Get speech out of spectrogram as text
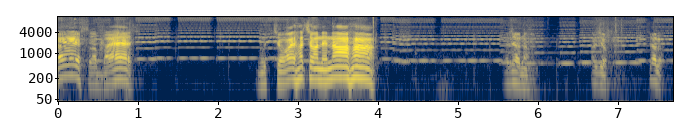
ऐसा बस मुझे हंसाने ना हाँ। आजा ना। चलो चलो।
